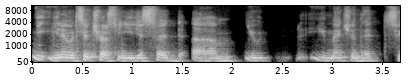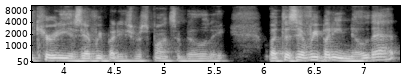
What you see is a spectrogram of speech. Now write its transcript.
You know, it's interesting. You just said um, you you mentioned that security is everybody's responsibility, but does everybody know that?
